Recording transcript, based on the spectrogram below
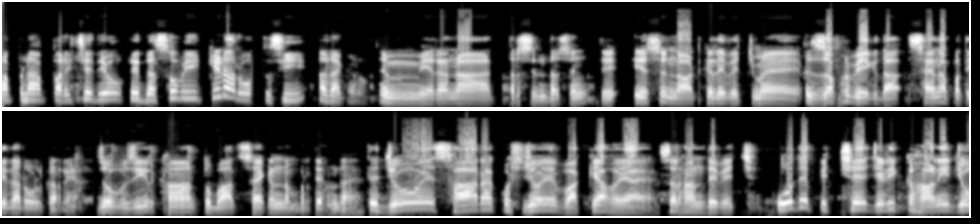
ਆਪਣਾ ਪਰਿਚੈ ਦਿਓ ਤੇ ਦੱਸੋ ਵੀ ਕਿਹੜਾ ਰੋਲ ਤੁਸੀਂ ਅਦਾ ਕਰੋਗੇ ਮੇਰਾ ਨਾਮ ਤਰਸਿੰਦਰ ਸਿੰਘ ਤੇ ਇਸ ਨਾਟਕ ਦੇ ਵਿੱਚ ਮੈਂ ਜ਼ਫਰ ਬੇਗ ਦਾ ਸੈਨਾਪਤੀ ਦਾ ਰੋਲ ਕਰ ਰਿਹਾ। ਜੋ ਵਜ਼ੀਰ ਖਾਨ ਤੋਂ ਬਾਅਦ ਸੈਕੰਡ ਨੰਬਰ ਤੇ ਹੁੰਦਾ ਹੈ ਤੇ ਜੋ ਇਹ ਸਾਰਾ ਕੁਝ ਜੋ ਇਹ ਵਾਕਿਆ ਹੋਇਆ ਹੈ ਸਰਹੰਦ ਦੇ ਵਿੱਚ, ਉਹਦੇ ਪਿੱਛੇ ਜਿਹੜੀ ਕਹਾਣੀ ਜੋ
